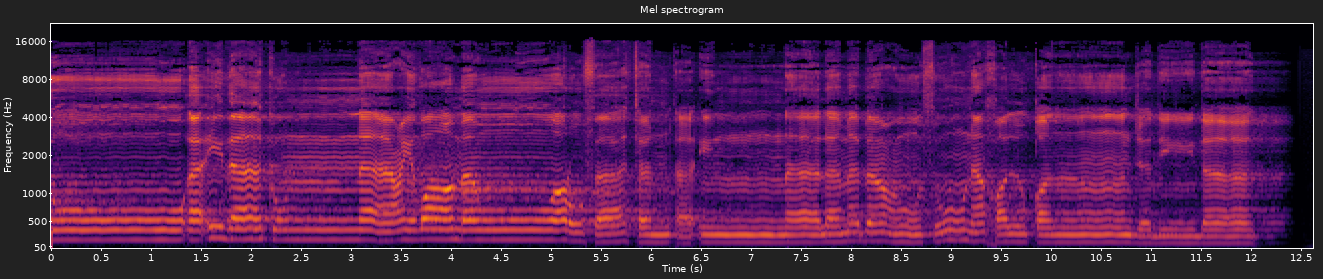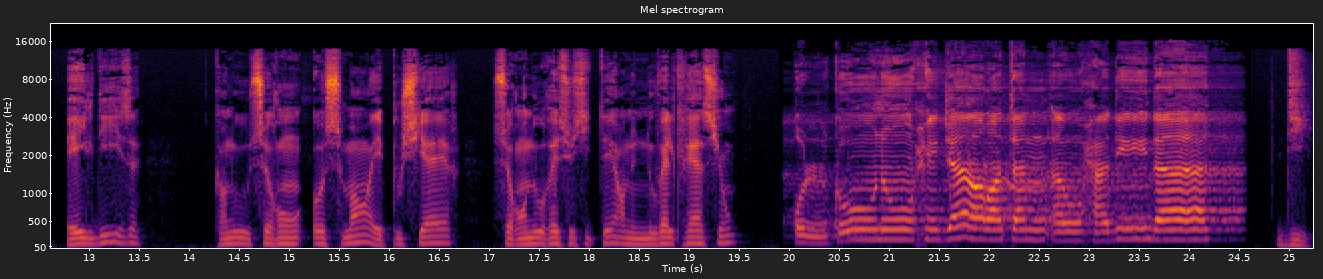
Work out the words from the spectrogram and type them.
وقالوا أإذا كنا عظاما ورفاتا أإنا لمبعوثون خلقا جديدا Et ils disent Quand nous serons ossements et poussière, serons-nous ressuscités en une nouvelle création قل كونوا حجارة أو حديدا Dis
